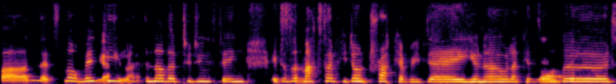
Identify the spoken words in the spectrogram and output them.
fun let's not make Yeah. it like another to do thing it doesn't matter if you don't track every day you know like it's all good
